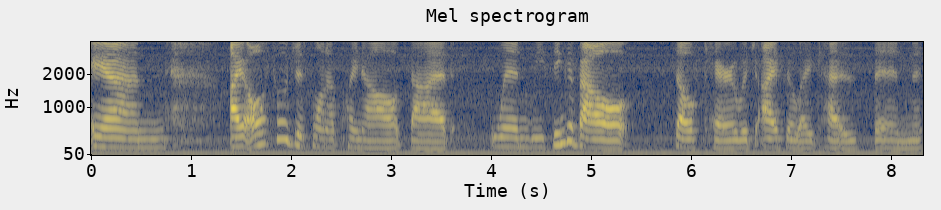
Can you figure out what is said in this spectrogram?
And I also just want to point out that when we think about self care, which I feel like has been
